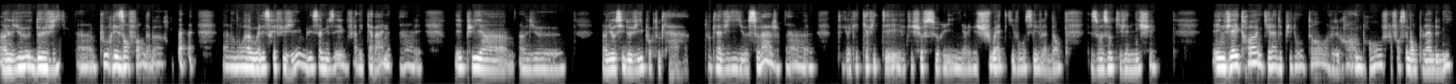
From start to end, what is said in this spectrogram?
un lieu de vie hein, pour les enfants d'abord, un endroit où aller se réfugier, où aller s'amuser, où faire des cabanes, hein, et, puis un, lieu, un lieu aussi de vie pour toute la, toute la vie euh, sauvage, hein, avec les cavités, avec les chauves-souris, avec les chouettes qui vont aussi vivre là-dedans, des oiseaux qui viennent nicher. et une vieille trogne qui est là depuis longtemps, avec de grandes branches, forcément plein de nids.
